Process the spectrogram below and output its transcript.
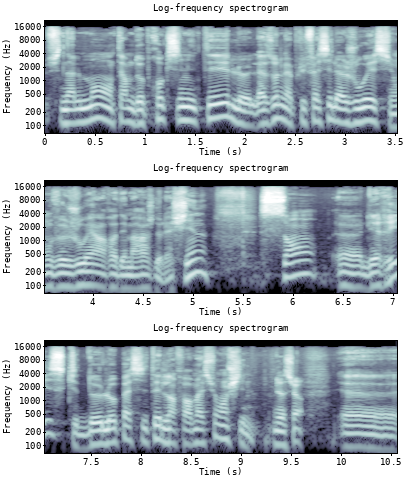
finalement, en termes de proximité, le, la zone la plus facile à jouer si on veut jouer un redémarrage de la Chine, sans euh, les risques de l'opacité de l'information en Chine. Bien sûr. Euh,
